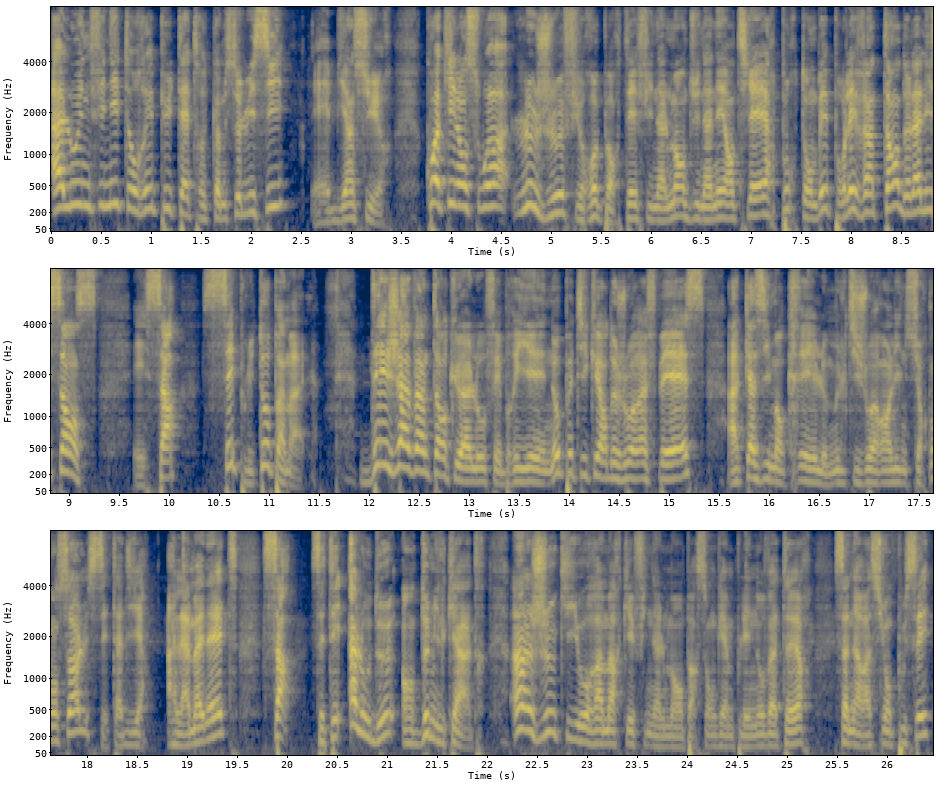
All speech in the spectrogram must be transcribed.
Halo Infinite aurait pu être comme celui-ci? Et bien sûr, quoi qu'il en soit, le jeu fut reporté finalement d'une année entière pour tomber pour les 20 ans de la licence. Et ça, c'est plutôt pas mal. Déjà 20 ans que Halo fait briller nos petits cœurs de joueurs FPS, a quasiment créé le multijoueur en ligne sur console, c'est-à-dire à la manette, ça, c'était Halo 2 en 2004. Un jeu qui aura marqué finalement par son gameplay novateur, sa narration poussée,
